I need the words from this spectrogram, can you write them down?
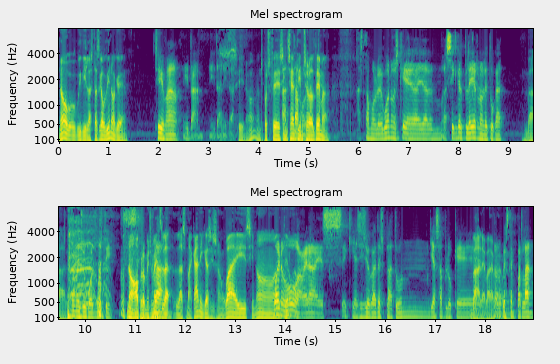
No, vull dir, l'estàs gaudint o què? sí, home, i tant, i tant, i tant. Sí, no? Ens pots fer 5 Està cèntims sobre el tema? Està molt bé. Bueno, és que el, el single player no l'he tocat. Vale. Només jugo al multi. No, però més o menys la, les mecàniques, si són guais, si no... bueno, tema. a veure, és, qui hagi jugat Splatoon ja sap el que, Vale, vale, de vale, lo que vale. estem parlant,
